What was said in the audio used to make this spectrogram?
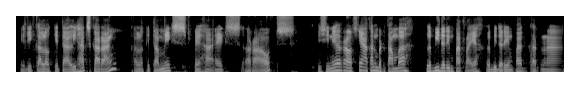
Jadi kalau kita lihat sekarang, kalau kita mix phx routes, di sini routes-nya akan bertambah lebih dari empat lah ya, lebih dari empat karena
